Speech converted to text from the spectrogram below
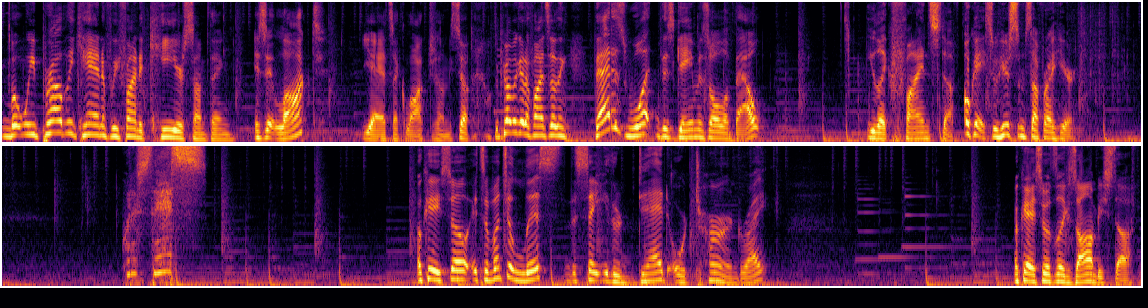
But we probably can if we find a key or something. Is it locked? Yeah, it's like locked or something. So we probably gotta find something. That is what this game is all about. You like find stuff. Okay, so here's some stuff right here. What is this? Okay, so it's a bunch of lists that say either dead or turned, right? Okay, so it's like zombie stuff.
